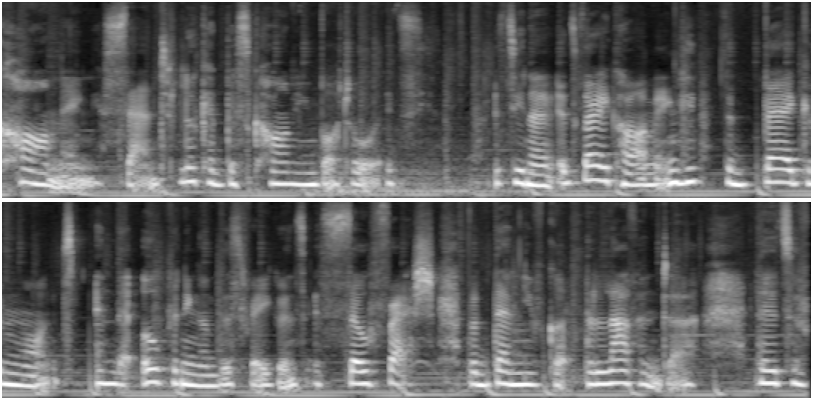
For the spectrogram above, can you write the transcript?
calming scent. Look at this calming bottle. It's it's you know it's very calming. The bergamot in the opening of this fragrance is so fresh but then you've got the lavender loads of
